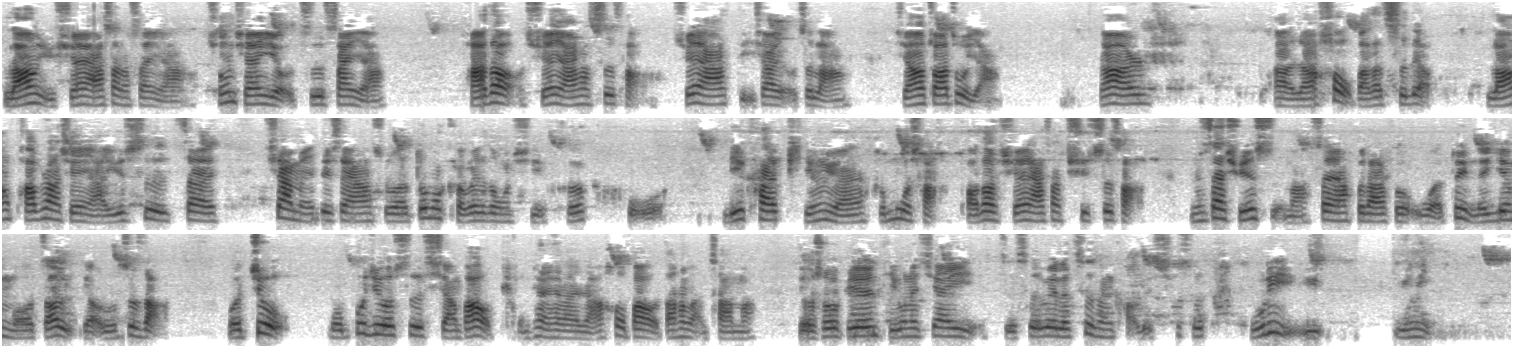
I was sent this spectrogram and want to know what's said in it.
狼与悬崖上的山羊。从前有只山羊，爬到悬崖上吃草。悬崖底下有只狼，想要抓住羊，然而，啊，然后把它吃掉。狼爬不上悬崖，于是在下面对山羊说：“多么可悲的东西，何苦离开平原和牧场，跑到悬崖上去吃草？你是在寻死吗？”山羊回答说：“我对你的阴谋早已了如指掌，我就我不就是想把我哄骗下来，然后把我当成晚餐吗？”有时候别人提供的建议只是为了自身考虑，其实无利于于你。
